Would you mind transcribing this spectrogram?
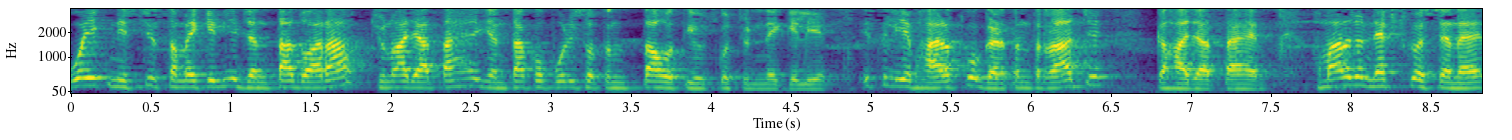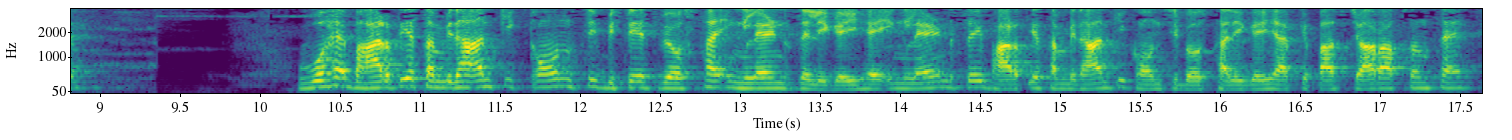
वो एक निश्चित समय के लिए जनता द्वारा चुना जाता है। जनता को पूरी स्वतंत्रता होती है उसको चुनने के लिए। इसलिए भारत को गणतंत्र राज्य कहा जाता है। हमारा जो नेक्स्ट क्वेश्चन है वो है भारतीय संविधान की कौन सी विशेष व्यवस्था इंग्लैंड से ली गई है? इंग्लैंड से भारतीय संविधान की कौन सी व्यवस्था ली गई है? आपके पास चार ऑप्शंस हैं।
